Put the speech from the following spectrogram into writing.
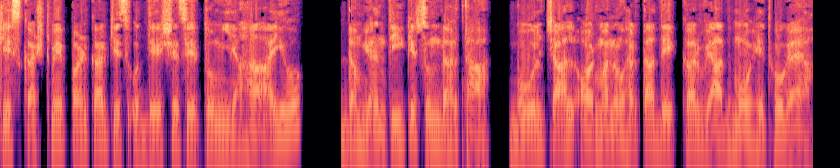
किस कष्ट में पड़कर किस उद्देश्य से तुम यहाँ आई हो? दमयंती की सुंदरता बोलचाल और मनोहरता देखकर व्याध मोहित हो गया।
